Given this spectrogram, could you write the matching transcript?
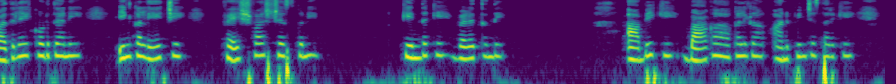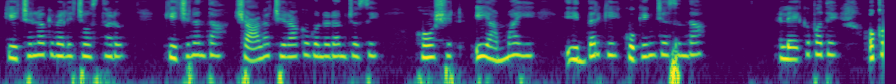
వదిలేయకూడదని ఇంకా లేచి ఫేస్ వాష్ చేసుకుని కిందకి వెళుతుంది. అభికి బాగా ఆకలిగా అనిపించేసరికి కిచెన్లోకి వెళ్ళి చూస్తాడు. కిచెన్ అంతా చాలా చిరాకుగా ఉండడం చూసి హోషిట్ ఈ అమ్మాయి ఇద్దరికి కుకింగ్ చేసిందా? లేకపోతే ఒక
